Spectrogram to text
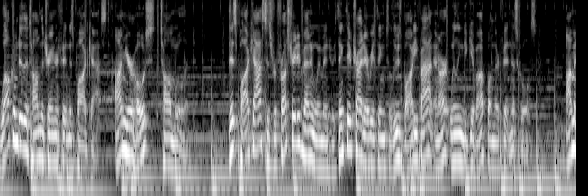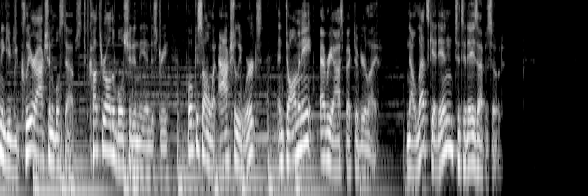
Welcome to the Tom the Trainer Fitness Podcast. I'm your host, Tom Wooland. This podcast is for frustrated men and women who think they've tried everything to lose body fat and aren't willing to give up on their fitness goals. I'm going to give you clear, actionable steps to cut through all the bullshit in the industry, focus on what actually works, and dominate every aspect of your life. Now, let's get into today's episode.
